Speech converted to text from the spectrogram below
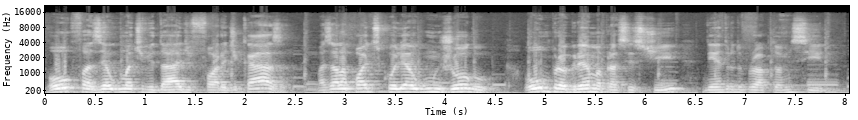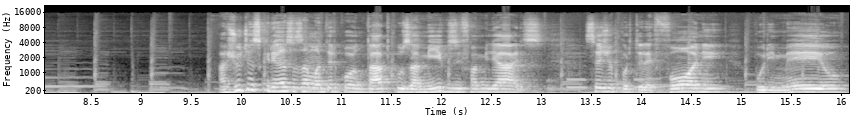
ou fazer alguma atividade fora de casa, mas ela pode escolher algum jogo ou um programa para assistir dentro do próprio domicílio. Ajude as crianças a manter contato com os amigos e familiares, seja por telefone, por e-mail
